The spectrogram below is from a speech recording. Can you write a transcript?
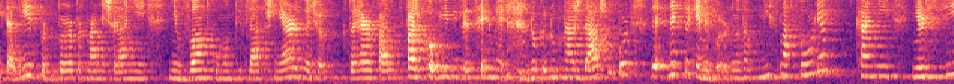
Italisë, për të bërë për të marrë me qira një një vend ku mund t'i flasësh njerëzve që këtë herë falë falë Covidit le të themi nuk nuk na është dashur, por dhe ne këtë kemi bërë. Domethënë Nisma Thurje ka një një risi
